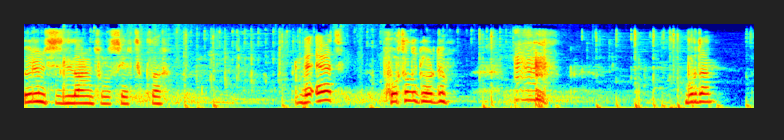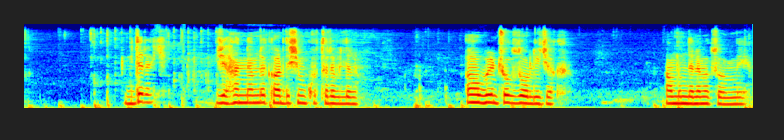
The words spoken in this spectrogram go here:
Ölün siz lanet olası yaratıklar. Ve evet portalı gördüm. Buradan giderek cehennemde kardeşimi kurtarabilirim. Ama bu beni çok zorlayacak. Ben bunu denemek zorundayım.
